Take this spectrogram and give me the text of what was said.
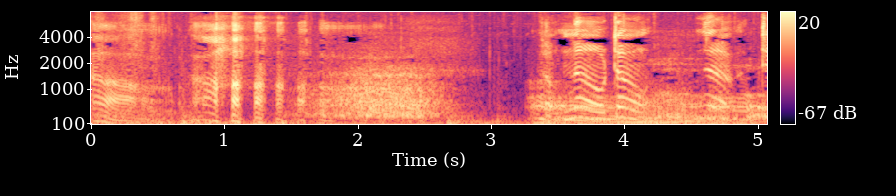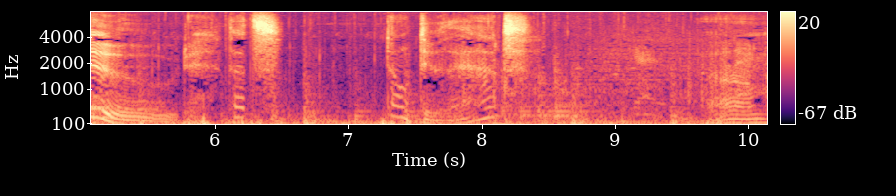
Oh. No, no, don't. No, dude. That's. Don't do that. Um.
